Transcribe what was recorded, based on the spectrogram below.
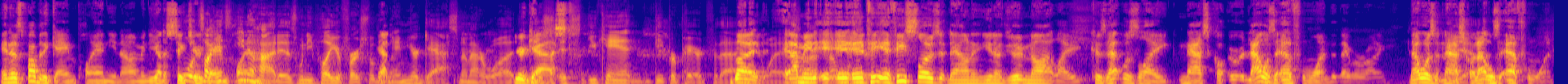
and it's probably the game plan. You know, I mean, you got to stick well, to your like game it's, you know how it is when you play your first football Yeah. game. You're gassed no matter what. You're It's just- gassed. It's, you can't be prepared for that. But anyway. I mean, So, i- if sure. he if he slows it down, and you know, you're not like because that was like NASCAR. That was F one that they were running. That wasn't NASCAR. Yeah. That was F one.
